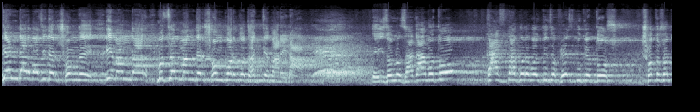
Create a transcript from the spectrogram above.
টেন্ডারবাজিদের সঙ্গে ইমানদার মুসলমানদের সম্পর্ক থাকতে পারে না। এই জন্য জাগা মতো কাজ না করে বলতেছে ফেসবুকের দোষ। শত শত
